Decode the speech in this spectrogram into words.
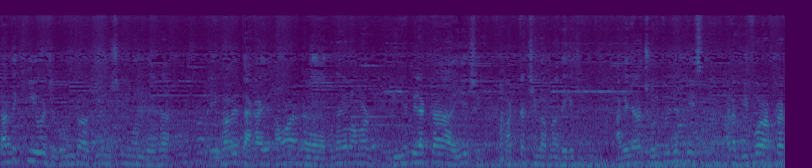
তাতে কী হয়েছে বলুন তো? কী মুশকিল বলতে এটা এইভাবে দেখায়। আমার কোথায় গেল আমার বিজেপির একটা ইয়ে ছিল, বার্তা ছিল, আপনারা দেখেছি আগে যারা ছবি তুলেছেন প্লিজ একটা বিফোর আফটার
